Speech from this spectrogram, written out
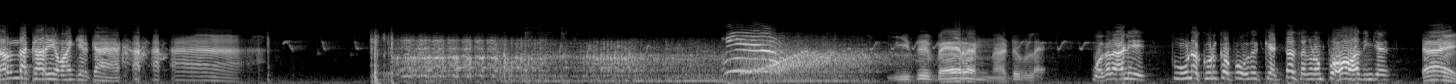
திறந்த காரிய வாங்கியிருக்கேன். இது வேற நடுவுல. முதலாளி பூனை குறுக்க போகுது கெட்ட சகனம் போகாதீங்க. ஏய்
